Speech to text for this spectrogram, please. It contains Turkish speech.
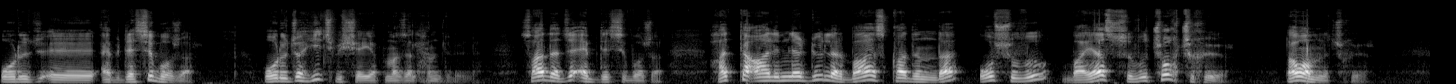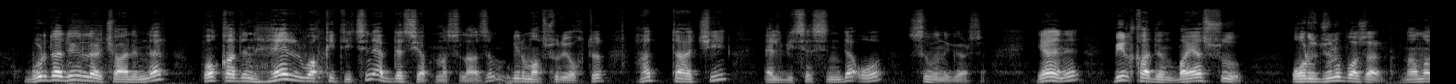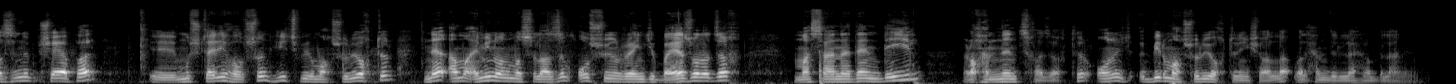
Orucu, e, ebdesi bozar. Oruca hiçbir şey yapmaz elhamdülillah. Sadece ebdesi bozar. Hatta alimler diyorlar bazı kadında o sıvı, beyaz sıvı çok çıkıyor. Devamlı çıkıyor. Burada diyorlar ki alimler o kadın her vakit için ebdes yapması lazım. Bir mahsuru yoktur. Hatta ki elbisesinde o sıvını görse. Yani bir kadın beyaz su orucunu bozar, namazını şey yapar, e, müsterih olsun hiçbir mahsuru yoktur. Ne ama emin olması lazım o suyun rengi beyaz olacak. Masaneden değil rahimden çıkacaktır. Onun bir mahsuru yoktur inşallah. Velhamdülillahi Rabbil Alemin.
